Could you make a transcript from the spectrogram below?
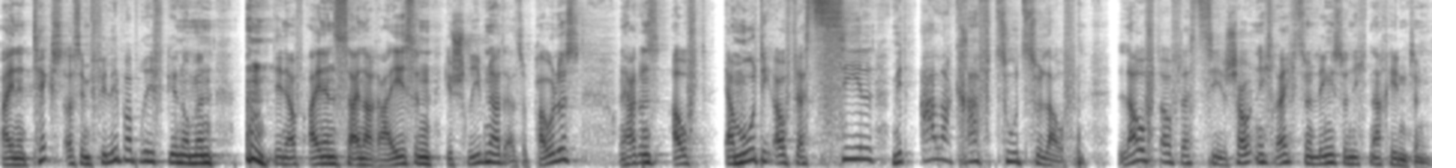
einen Text aus dem Philipperbrief genommen, den er auf einen seiner Reisen geschrieben hat, also Paulus. Und er hat uns auf ermutigt, auf das Ziel mit aller Kraft zuzulaufen. Lauft auf das Ziel, schaut nicht rechts und links und nicht nach hinten.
